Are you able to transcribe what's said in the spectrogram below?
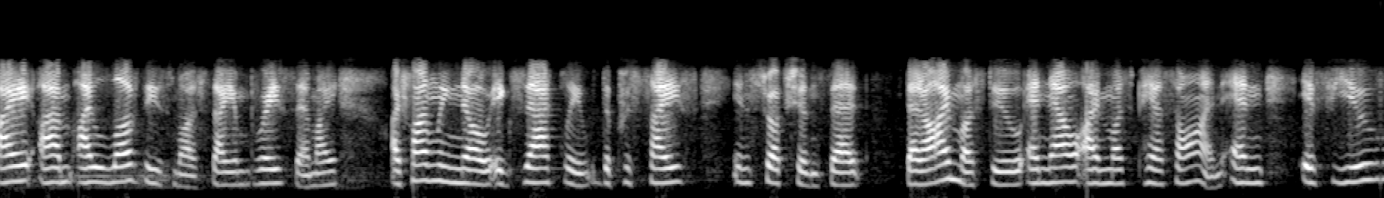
I um I love these musts. I embrace them. I I finally know exactly the precise instructions that that I must do and now I must pass on. And if you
